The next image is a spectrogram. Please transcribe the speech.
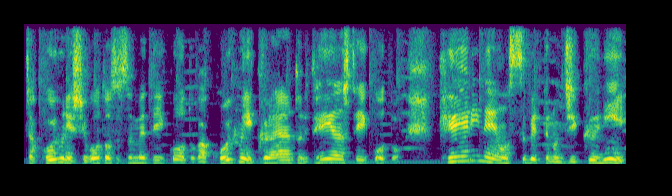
じゃあこういうふうに仕事を進めていこうとか、こういうふうにクライアントに提案していこうと、経営理念を全ての軸に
